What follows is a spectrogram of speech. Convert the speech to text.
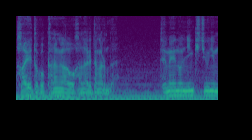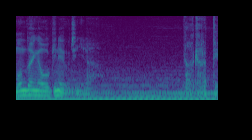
早いとこ神奈川を離れたがるんだてめえの任期中に問題が起きねえうちにな。だからって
